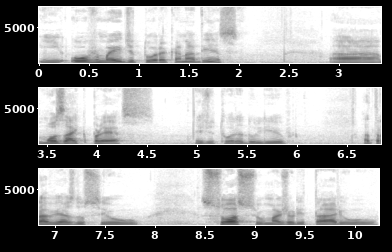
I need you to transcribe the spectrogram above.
e houve uma editora canadense, a Mosaic Press, editora do livro, através do seu sócio majoritário, ou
